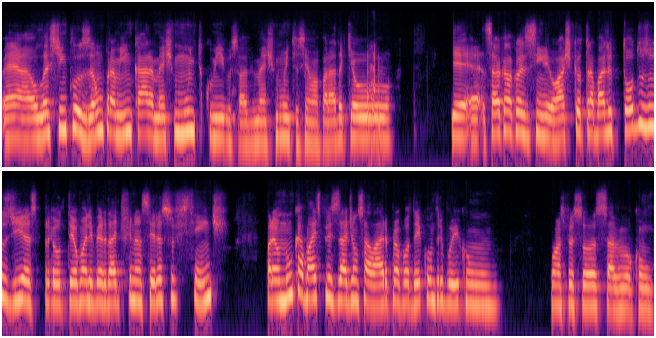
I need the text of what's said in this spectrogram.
é, o lance de inclusão, para mim, cara, mexe muito comigo, sabe? Mexe muito, assim, é uma parada que eu. É, sabe aquela coisa assim? Eu acho que eu trabalho todos os dias para eu ter uma liberdade financeira suficiente para eu nunca mais precisar de um salário para poder contribuir com, com as pessoas, sabe? Com,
